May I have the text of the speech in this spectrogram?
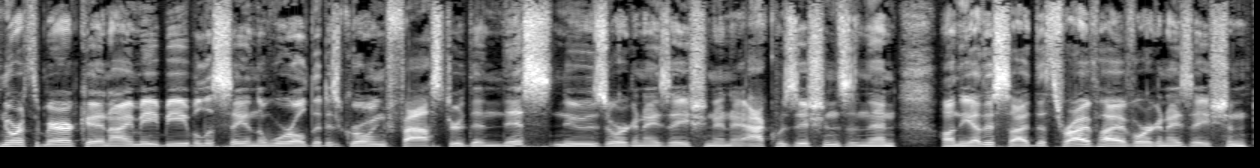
North America, and I may be able to say in the world, that is growing faster than this news organization and acquisitions. And then on the other side, the Thrive Hive organization,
